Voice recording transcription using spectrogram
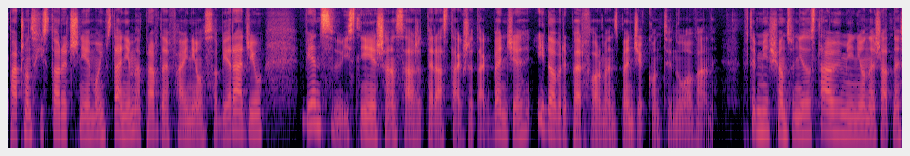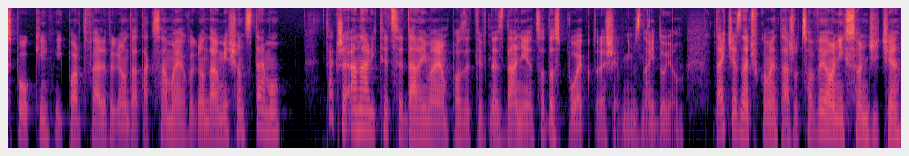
Patrząc historycznie, moim zdaniem naprawdę fajnie on sobie radził, więc istnieje szansa, że teraz także tak będzie i dobry performance będzie kontynuowany. W tym miesiącu nie zostały wymienione żadne spółki i portfel wygląda tak samo jak wyglądał miesiąc temu. Także analitycy dalej mają pozytywne zdanie co do spółek, które się w nim znajdują. Dajcie znać w komentarzu, co wy o nich sądzicie.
